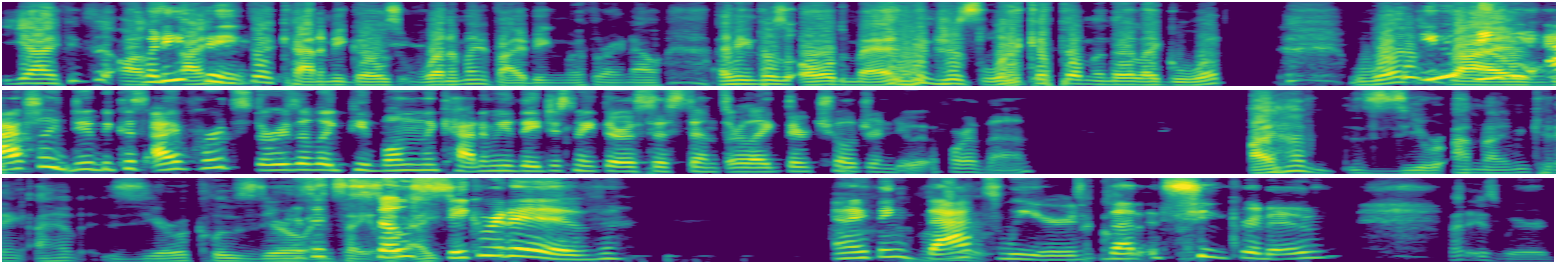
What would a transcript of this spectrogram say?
Yeah, I think the What do you I think? the Academy goes, "What am I vibing with right now?" I think those old men just look at them and they're like, "What? What Do you think they actually do? Because I've heard stories of like people in the academy, they just make their assistants or like their children do it for them. I have zero. I'm not even kidding. I have zero clue, zero 'Cause insight. it's so like, I, secretive. And I think love it. that's weird a that it's secretive. that is weird.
